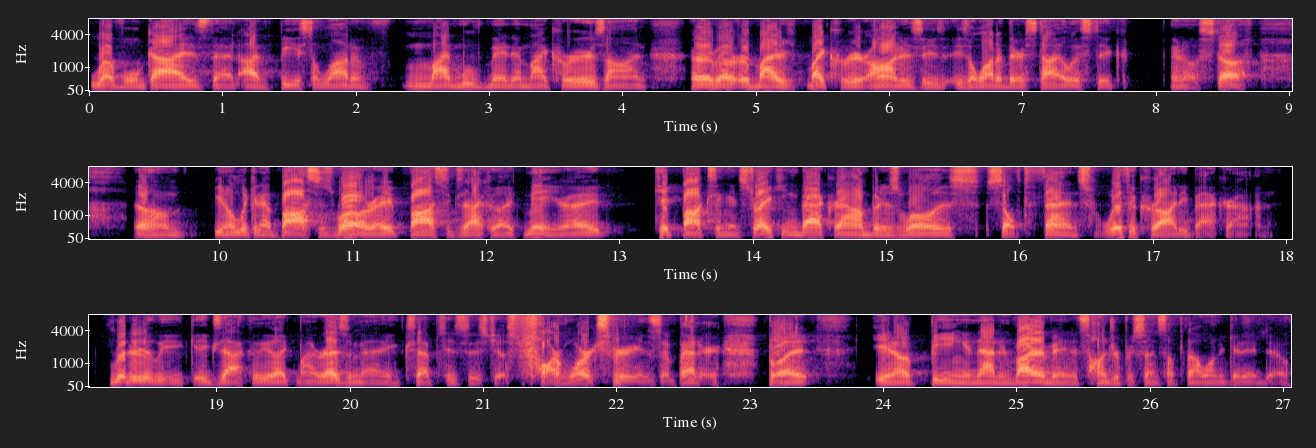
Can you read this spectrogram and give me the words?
level guys that I've based a lot of my movement and my careers on, or, or my my career on is, is is a lot of their stylistic, you know, stuff. Um, you know, looking at Bas as well, right? Bas exactly like me, right? Kickboxing and striking background, but as well as self defense with a karate background. Literally exactly like my resume, except his is just far more experience and better. But you know, being in that environment, it's 100% something I want to get into.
